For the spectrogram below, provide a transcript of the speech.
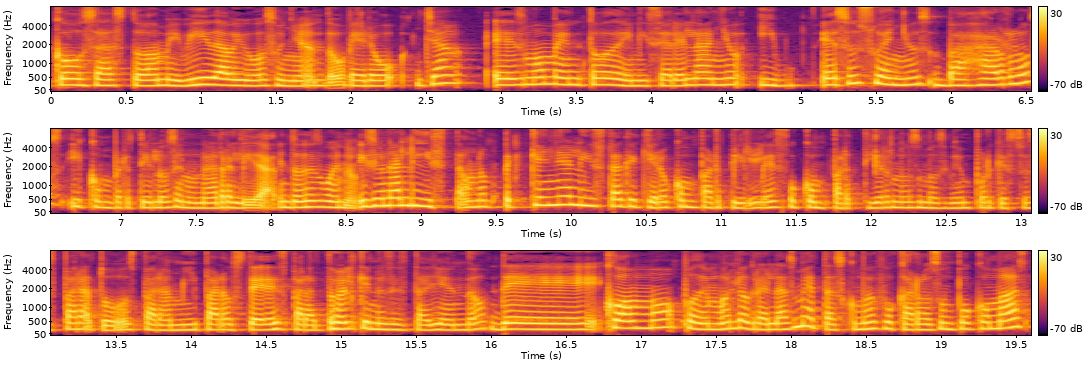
cosas, toda mi vida vivo soñando, pero ya es momento de iniciar el año y esos sueños bajarlos y convertirlos en una realidad. Entonces, bueno, hice una lista, una pequeña lista que quiero compartirles o compartirnos más bien porque esto es para todos, para mí, para ustedes, para todo el que nos está yendo, de cómo podemos lograr las metas, cómo enfocarnos un poco más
